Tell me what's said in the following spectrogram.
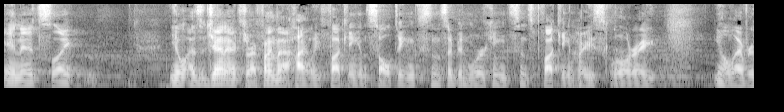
And it's like, you know, as a Gen Xer, I find that highly fucking insulting since I've been working since fucking high school, right? You know, ever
